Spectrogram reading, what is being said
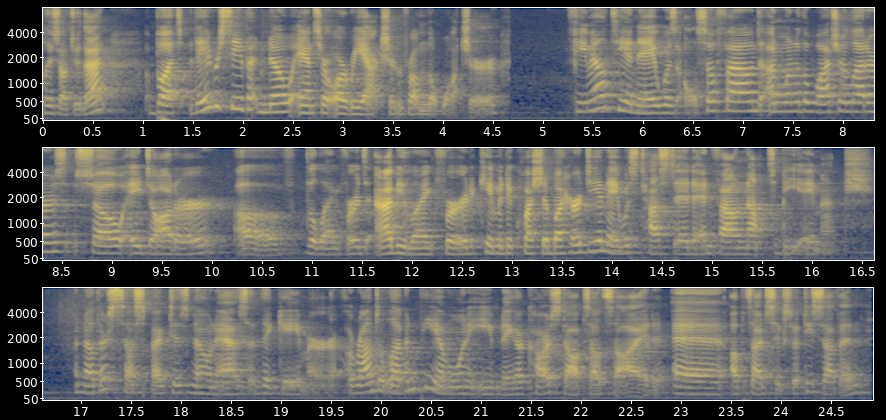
please don't do that but they receive no answer or reaction from the watcher. Female DNA was also found on one of the watcher letters, so a daughter of the Langfords, Abby Langford, came into question, but her DNA was tested and found not to be a match. Another suspect is known as the Gamer. Around 11 p.m. one evening, a car stops outside, uh, outside 657,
